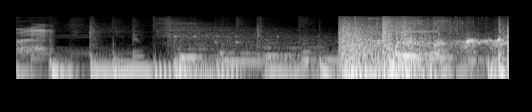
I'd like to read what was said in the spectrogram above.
Thank you.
